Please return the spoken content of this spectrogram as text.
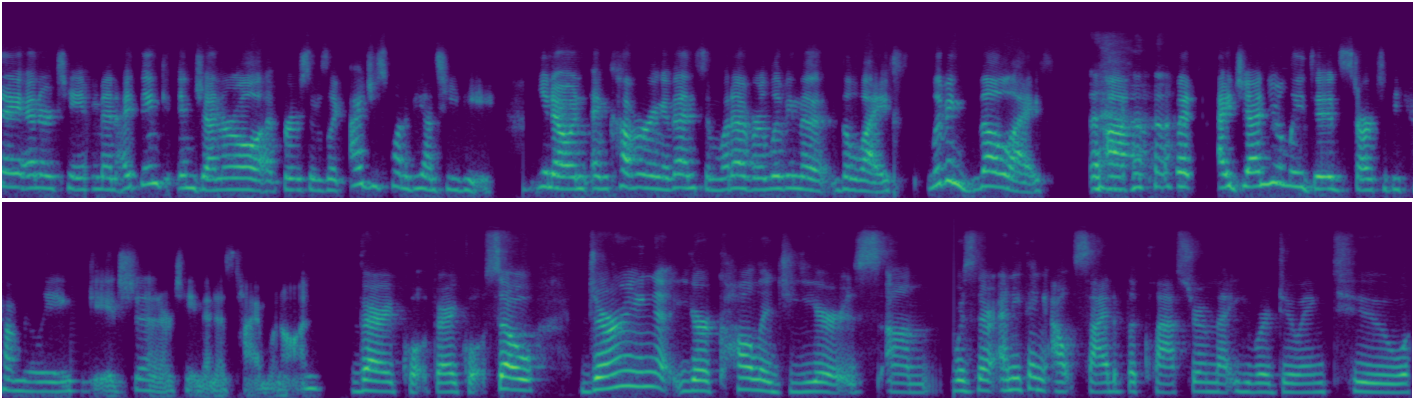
say entertainment. I think in general, at first it was like, I just want to be on TV, you know, and, and covering events and whatever, living the the life, living the life. Uh, but I genuinely did start to become really engaged in entertainment as time went on. Very cool. Very cool. So during your college years, um, was there anything outside of the classroom that you were doing to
